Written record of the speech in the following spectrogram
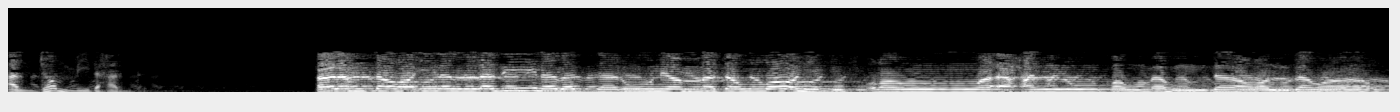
انجام می‌دهد. ألم تر إلى الذين بدلوا نعمة الله كفرا وأحلوا قومهم دار البوار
